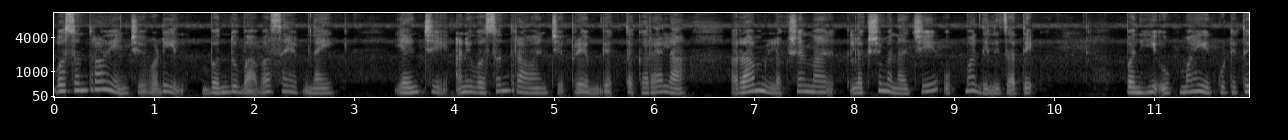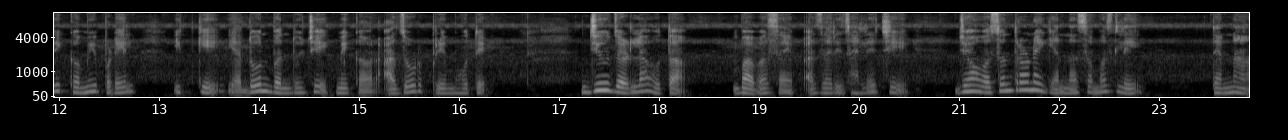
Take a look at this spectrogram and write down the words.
वसंतराव यांचे वडील बंधू बाबासाहेब नाईक यांचे आणि वसंतरावांचे प्रेम व्यक्त करायला राम लक्ष्मणा लक्ष्मणाची उपमा दिली जाते. पण ही उपमाही कुठेतरी कमी पडेल इतके या दोन बंधूंचे एकमेकावर आजोड प्रेम होते. जीव जडला होता. बाबासाहेब आजारी झाल्याचे जेव्हा वसंतराव नाईक यांना समजले त्यांना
